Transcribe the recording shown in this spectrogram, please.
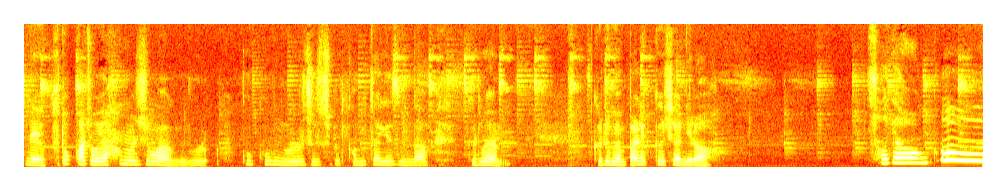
네, 구독과 좋아요 한 번씩만 꾹꾹 눌러주시면 감사하겠습니다. 그러면, 그러면 빨리 끝이 아니라, 석영 끝!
